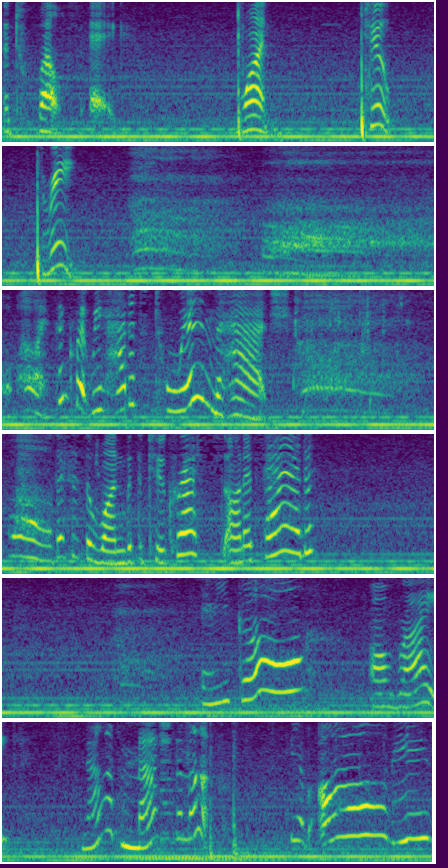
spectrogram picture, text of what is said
The 12th egg. One, two, three. Oh, I think that we had its twin hatch. Whoa, this is the one with the two crests on its head. There you go. All right, now let's match them up. We have all these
